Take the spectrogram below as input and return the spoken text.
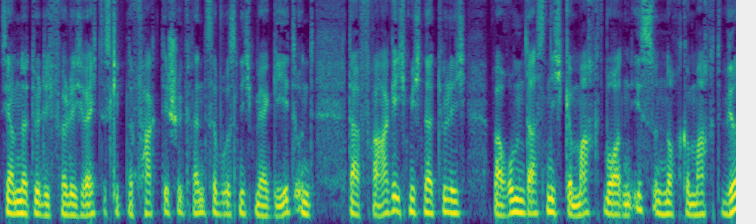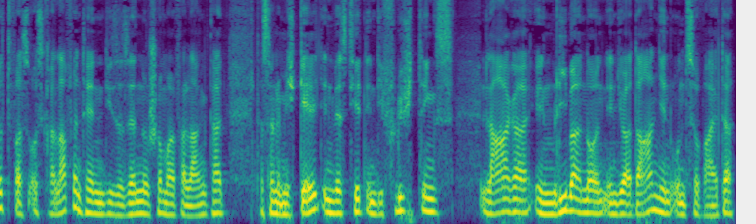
Sie haben natürlich völlig recht, es gibt eine faktische Grenze, wo es nicht mehr geht. Und da frage ich mich natürlich, warum das nicht gemacht worden ist und noch gemacht wird, was Oskar Lafontaine in dieser Sendung schon mal verlangt hat, dass man nämlich Geld investiert in die Flüchtlingslager im Libanon, in Jordanien und so weiter,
